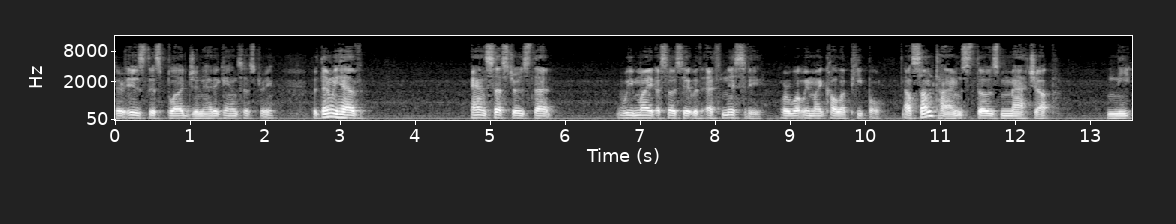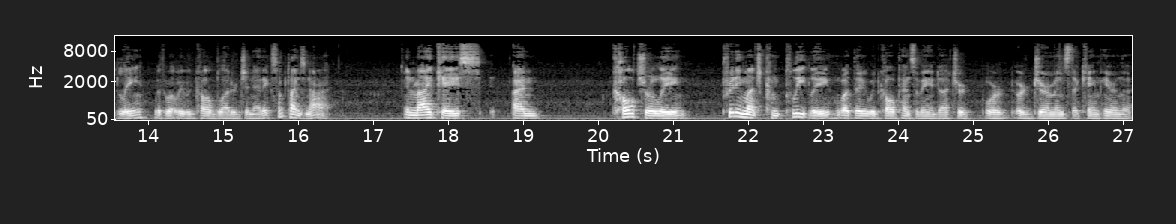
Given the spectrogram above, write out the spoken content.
There is this blood genetic ancestry, but then we have ancestors that we might associate with ethnicity or what we might call a people. Now, sometimes those match up neatly with what we would call blood or genetics, sometimes not. In my case, I'm culturally pretty much completely what they would call Pennsylvania Dutch or, or, or Germans that came here in the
